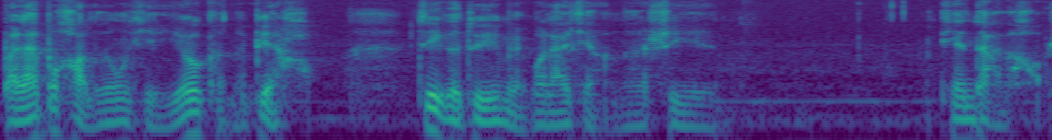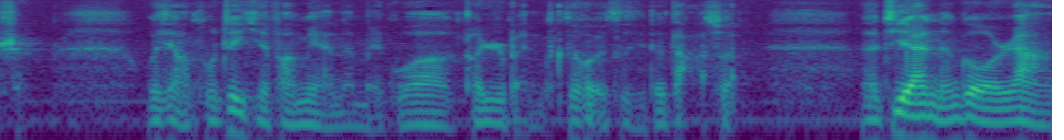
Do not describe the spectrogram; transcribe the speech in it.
本来不好的东西也有可能变好。这个对于美国来讲呢，是一天大的好事。我想从这些方面呢，美国和日本都有自己的打算。那既然能够让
